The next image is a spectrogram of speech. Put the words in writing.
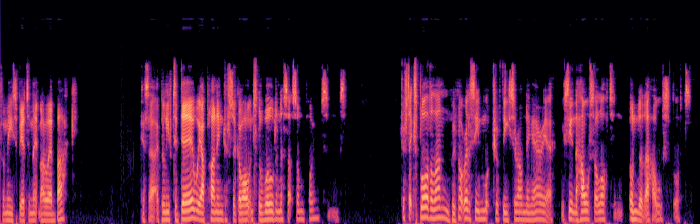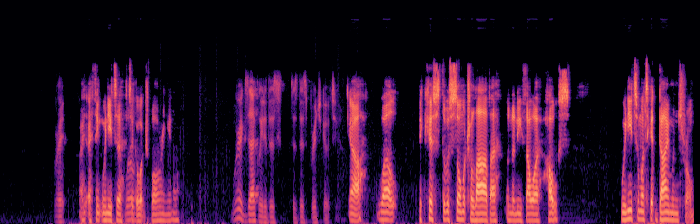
for me to be able to make my way back. Because I believe today we are planning just to go out into the wilderness at some point and just explore the land. We've not really seen much of the surrounding area. We've seen the house a lot and under the house, but. I, I think we need to, to go exploring. You know. Where exactly did this does this bridge go to? Yeah, well, because there was so much lava underneath our house, we need somewhere to get diamonds from.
